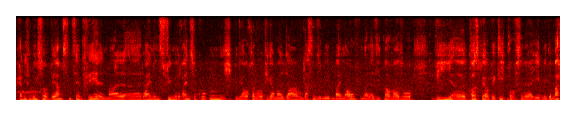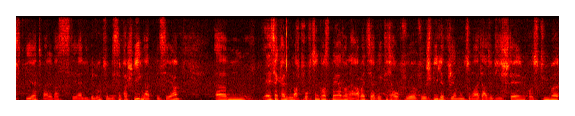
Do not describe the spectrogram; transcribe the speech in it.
kann ich übrigens nur wärmstens empfehlen, mal äh, da in den Stream mit reinzugucken. Ich bin ja auch dann häufiger mal da und lasse ihn so nebenbei laufen, weil da sieht man auch mal so, wie äh, Cosplay auf wirklich professioneller Ebene gemacht wird, weil was der liebe Luke so ein bisschen verschwiegen hat bisher, ähm, er ist ja kein 0815 Cosplayer, sondern er arbeitet ja wirklich auch für, für Spielefirmen und so weiter. Also die stellen Kostüme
